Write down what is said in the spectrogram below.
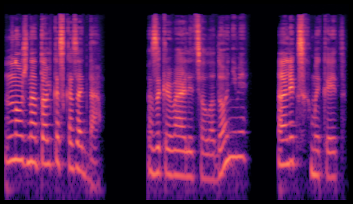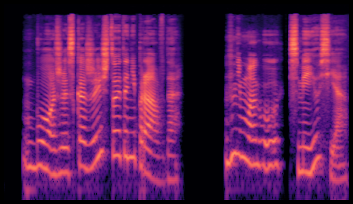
Нужно только сказать «да». Закрывая лицо ладонями, Алекс хмыкает. «Боже, скажи, что это неправда». «Не могу», — смеюсь я.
